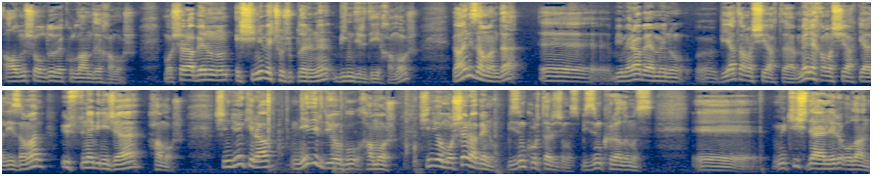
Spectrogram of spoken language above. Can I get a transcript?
almış olduğu ve kullandığı hamor. Moshe Rabenu'nun eşini ve çocuklarını bindirdiği hamor. Ve aynı zamanda bir Merab Emenu Biyat Amaşiyah'ta Melek Amaşiyah geldiği zaman üstüne bineceği hamor. Şimdi diyor ki Rab nedir diyor bu hamor? Şimdi diyor Moshe Rabenu bizim kurtarıcımız, bizim kralımız. E, müthiş değerleri olan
